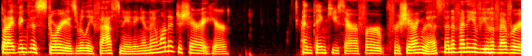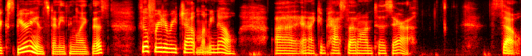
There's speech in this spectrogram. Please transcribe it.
But I think this story is really fascinating, and I wanted to share it here. And thank you, Sarah, for for sharing this. And if any of you have ever experienced anything like this, feel free to reach out and let me know, uh, and I can pass that on to Sarah. So,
